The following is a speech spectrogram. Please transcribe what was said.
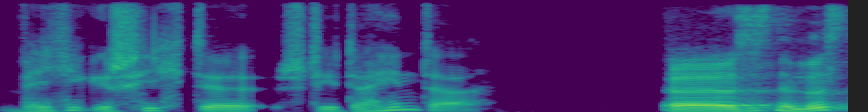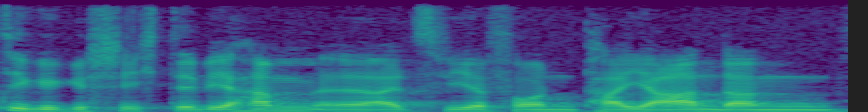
welche Geschichte steht dahinter? Äh, es ist eine lustige Geschichte. Wir haben, äh, als wir vor ein paar Jahren dann,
